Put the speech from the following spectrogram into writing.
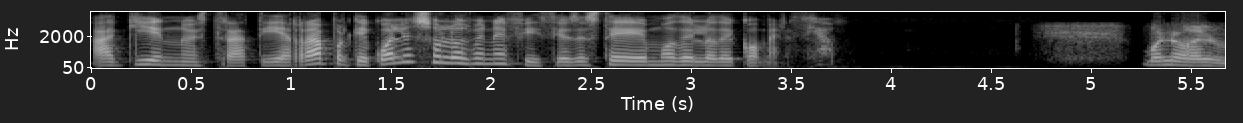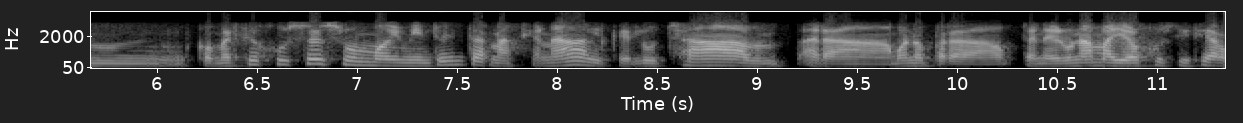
aquí en nuestra tierra, porque ¿cuáles son los beneficios de este modelo de comercio? Bueno, el comercio justo es un movimiento internacional que lucha para, bueno, para obtener una mayor justicia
